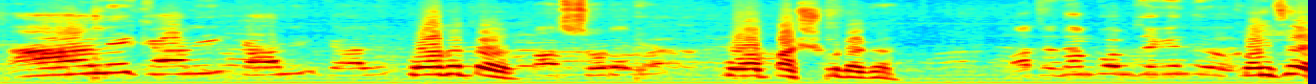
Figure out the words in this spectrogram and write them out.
খালি খালি খালি পোয়া কত? পাঁচশো টাকা। পোয়া পাঁচশো টাকা। মাছের দাম কমছে কিন্তু। কমছে?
